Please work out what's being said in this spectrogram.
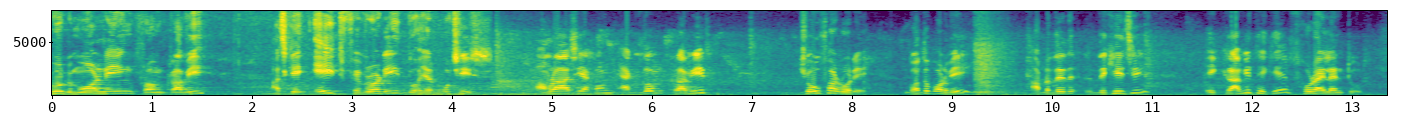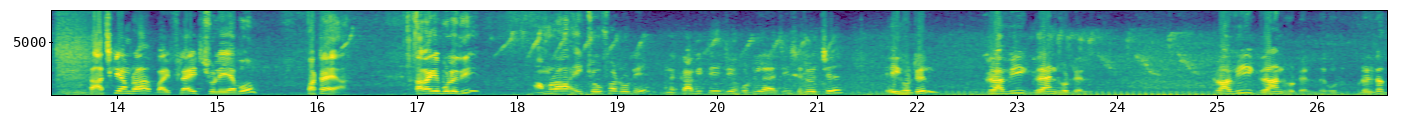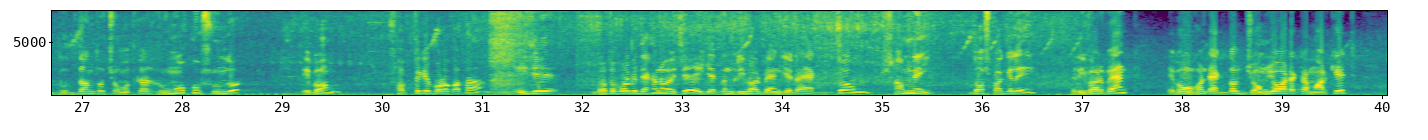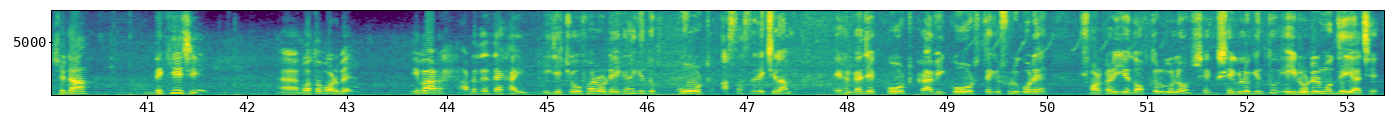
Good morning from Krabi. আজকে eight February দু হাজার পঁচিশ। আমরা আছি এখন একদম ক্রাবির চৌফা রোডে। গত পর্বেই আপনাদের দেখিয়েছি এই ক্রাবি থেকে ফোর আইল্যান্ড ট্যুর। তা আজকে আমরা বাই ফ্লাইট চলে যাব পাটায়া। তার আগে বলে দিই, আমরা এই চৌফা রোডে মানে ক্রাবিতে যে হোটেলে আছি, সেটা হচ্ছে এই hotel Krabi grand hotel. Krabi grand hotel, দেখুন, হোটেলটা দুর্দান্ত চমৎকার, রুমও খুব সুন্দর এবং সব থেকে বড় কথা, এই যে গত পর্বে দেখানো হয়েছে, এই যে একদম রিভার ব্যাঙ্ক যেটা, একদম সামনেই, দশ পা গেলেই রিভার ব্যাঙ্ক এবং ওখানটা একদম জমজমাট একটা মার্কেট সেটা দেখিয়েছি গত পর্বে। এবার আপনাদের দেখাই, এই যে চৌফা রোডে এখানে কিন্তু কোর্ট আস্তে আস্তে দেখছিলাম, এখানকার যে কোর্ট ক্রাভি কোর্ট থেকে শুরু করে সরকারি যে দপ্তরগুলো সেগুলো কিন্তু এই রোডের মধ্যেই আছে।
